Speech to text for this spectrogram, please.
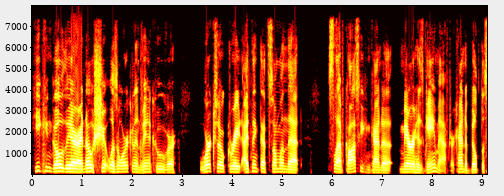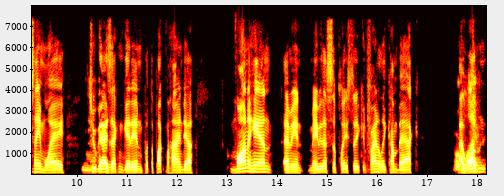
He can go there. I know shit wasn't working in Vancouver. Works out great. I think that's someone that Slavkovsky can kind of mirror his game after. Kind of built the same way. Two mm-hmm. guys that can get in, put the puck behind you. Monahan. I mean, maybe this is a place that he can finally come back. Or I Blythe.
